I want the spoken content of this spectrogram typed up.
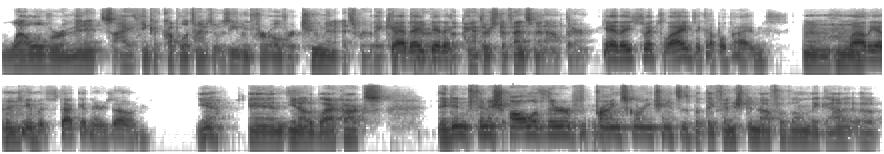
well over a minute. So I think a couple of times it was even for over two minutes where they kept yeah, they their, did a, the Panthers defenseman out there. Yeah, they switched lines a couple times mm-hmm, while the other mm-hmm. team was stuck in their zone. Yeah, and you know the Blackhawks, they didn't finish all of their mm-hmm. prime scoring chances, but they finished enough of them. They got a,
